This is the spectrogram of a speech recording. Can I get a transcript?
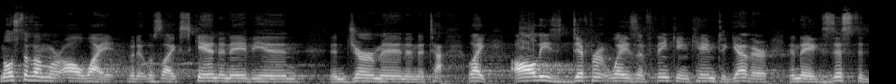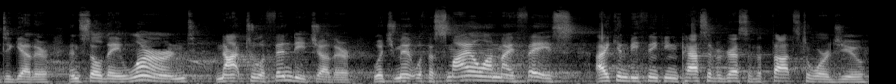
Most of them were all white, but it was like Scandinavian and German and Italian. Like all these different ways of thinking came together and they existed together. And so they learned not to offend each other, which meant with a smile on my face, I can be thinking passive aggressive thoughts towards you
